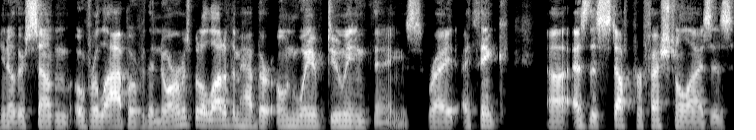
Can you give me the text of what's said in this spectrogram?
you know there's some overlap over the norms but a lot of them have their own way of doing things right? I think uh, as this stuff professionalizes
